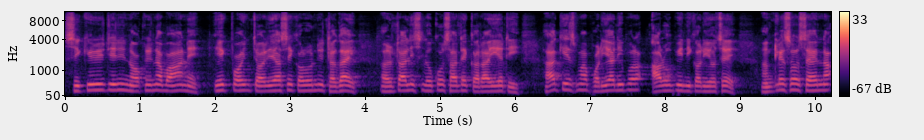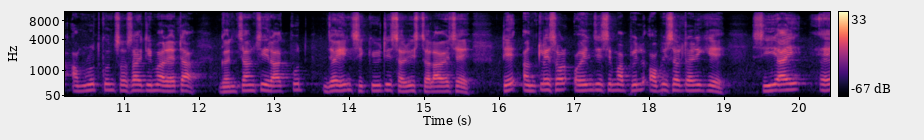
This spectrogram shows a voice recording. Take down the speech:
સિક્યુરિટીની નોકરીના બહાને એક પોઈન્ટ ચોર્યાસી કરોડની ઠગાઈ અડતાલીસ લોકો સાથે કરાઈ હતી. આ કેસમાં ફરિયાદી પણ આરોપી નીકળ્યો છે. અંકલેશ્વર શહેરના અમૃતકુંજ સોસાયટીમાં રહેતા ઘનશ્યામસિંહ રાજપૂત જય હિન્દ સિક્યુરિટી સર્વિસ ચલાવે છે. તે અંકલેશ્વર ઓએનજીસીમાં ફિલ્ડ ઓફિસર તરીકે C I A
